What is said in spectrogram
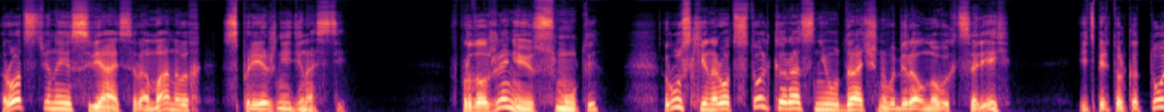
родственная связь Романовых с прежней династией. В продолжение смуты русский народ столько раз неудачно выбирал новых царей, и теперь только то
